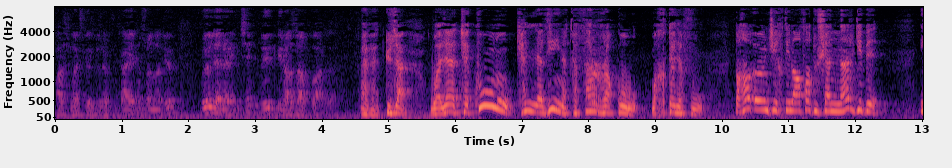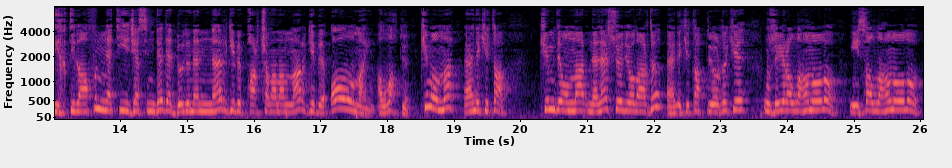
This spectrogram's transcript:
karşılaşıyoruz. Refik ayetin sonunda diyor böyleler için büyük bir azap vardır. Evet güzel. وَلَا تَكُونُوا كَالَّذ۪ينَ تَفَرَّقُوا وَاخْتَلَفُوا Daha önce ihtilafa düşenler gibi, ihtilafın neticesinde de bölünenler gibi, parçalananlar gibi olmayın. Allah diyor. Kim onlar? Ehli kitap. Kimdi onlar? Neler söylüyorlardı? Ehli kitap diyordu ki Uzeyr Allah'ın oğlu, İsa Allah'ın oğlu.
